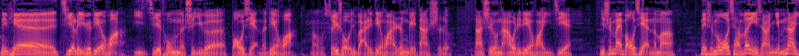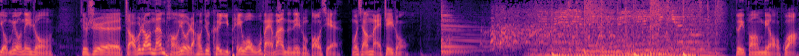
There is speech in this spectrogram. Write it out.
那天接了一个电话，一接通呢是一个保险的电话，那我随手就把这电话扔给大石榴。大石榴拿过这电话一接，你是卖保险的吗？那什么，我想问一下，你们那儿有没有那种，就是找不着男朋友，然后就可以赔我五百万的那种保险？我想买这种。对方秒挂。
